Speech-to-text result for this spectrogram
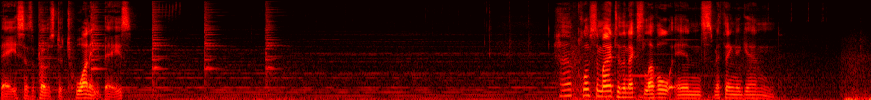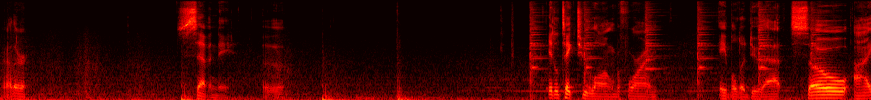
base as opposed to 20 base. How close am I to the next level in smithing again? Rather 70. Ugh. It'll take too long before I'm able to do that. So I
